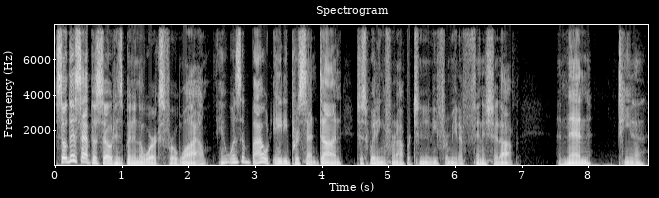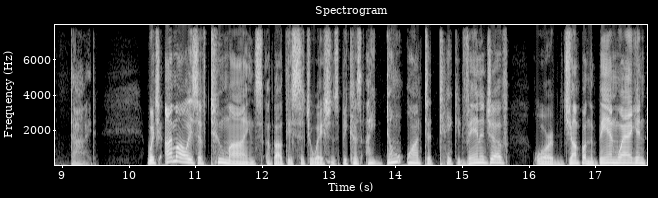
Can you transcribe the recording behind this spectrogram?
So this episode has been in the works for a while. It was about 80% done, just waiting for an opportunity for me to finish it up. And then Tina died. Which I'm always of two minds about these situations because I don't want to take advantage of or jump on the bandwagon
